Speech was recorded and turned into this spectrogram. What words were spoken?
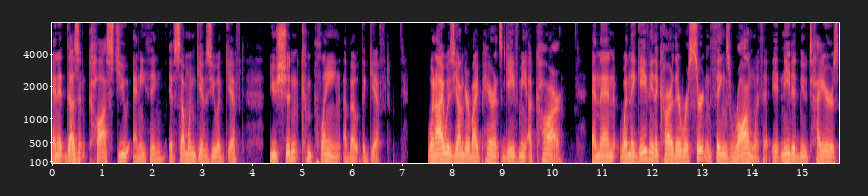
and it doesn't cost you anything, if someone gives you a gift, you shouldn't complain about the gift. When I was younger, my parents gave me a car. And then when they gave me the car, there were certain things wrong with it. It needed new tires,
